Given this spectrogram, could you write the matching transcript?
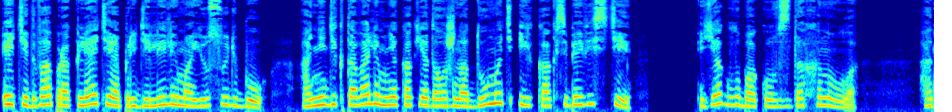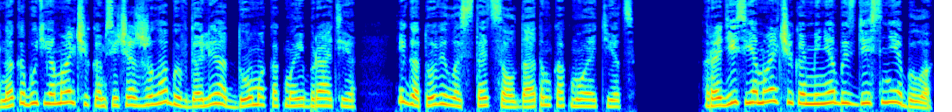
Эти два проклятия определили мою судьбу. Они диктовали мне, как я должна думать и как себя вести. Я глубоко вздохнула. Однако, будь я мальчиком, сейчас жила бы вдали от дома, как мои братья, и готовилась стать солдатом, как мой отец. Родись я мальчиком, меня бы здесь не было.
